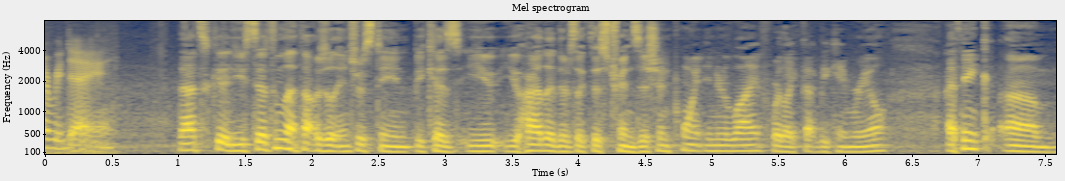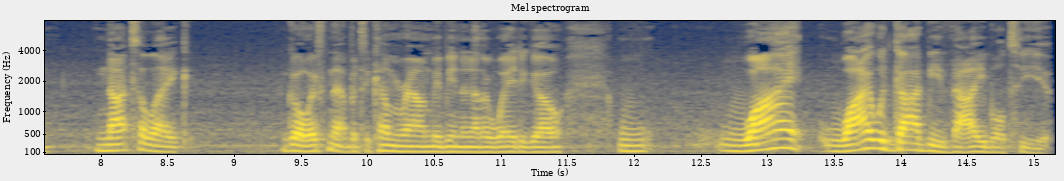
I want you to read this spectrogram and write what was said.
every day. That's good. You said something I thought was really interesting because you, you highlighted there's like this transition point in your life where like that became real. I think um, not to like go away from that, but to come around maybe in another way to go, why why would God be valuable to you?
